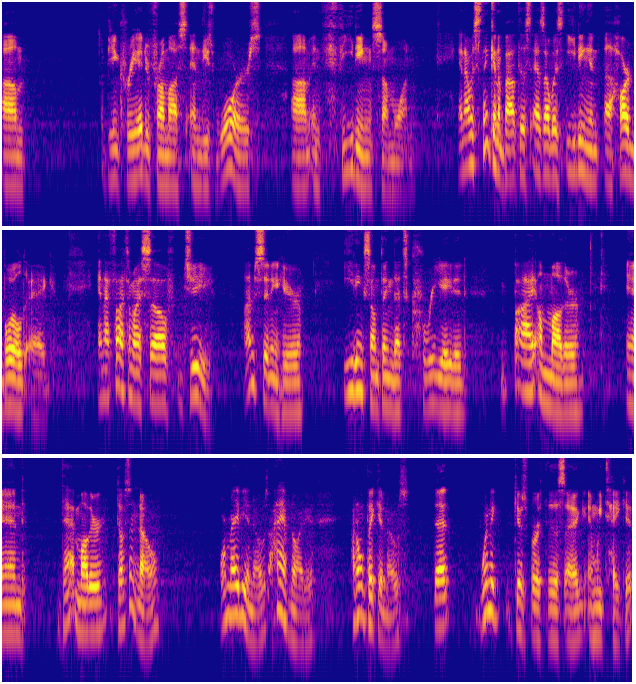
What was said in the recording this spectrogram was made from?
um, being created from us and these wars um, and feeding someone. And I was thinking about this as I was eating an, a hard boiled egg. And I thought to myself, gee, I'm sitting here eating something that's created by a mother, and that mother doesn't know or maybe it knows, I have no idea. I don't think it knows that when it gives birth to this egg and we take it,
